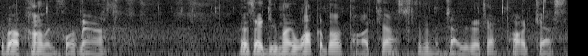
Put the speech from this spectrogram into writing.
about Common Core math as I do my walkabout podcast for the McTaggart Attack podcast.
